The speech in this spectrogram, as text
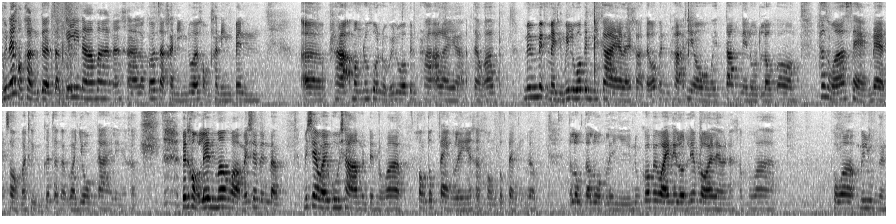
พิ่งได้ของขวัญวันเกิดจากพี่ลีนามานะคะ แล้วก็จากคณิงด้วยของคณิงเป็นพระบางทุกคนหนูไม่รู้ว่าเป็นพระอะไรอะแต่ว่าไม่ไม่หมายถึงไม่รู้ว่าเป็นนิกายอะไรค่ะ แต่ว่าเป็นพระที่เอาไว้ตั้งในรถแล้วก็ถ้าสมมติว่าแสงแดดส่องมาถึงก็จะแบบว่าโยกได้อะไรอย่างเงี้ยค่ะ เป็นของเล่นมากกว่าไม่ใช่เป็นแบบ ไม่ใช่ไว้บูชา มันเป็นแบบว่าของตกแต่งอะไรเงี้ยค่ะ ของตกแต่งแบบตลกตลกอะไรอย่างงี้หนูก็ไปไว้ในรถเรียบร้อยแล้วนะคะ เพราะว่า เพราะว่าไม่รู้เหมือนกัน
